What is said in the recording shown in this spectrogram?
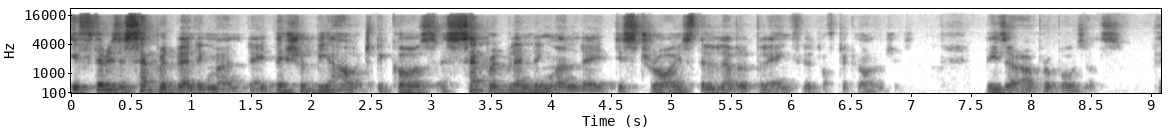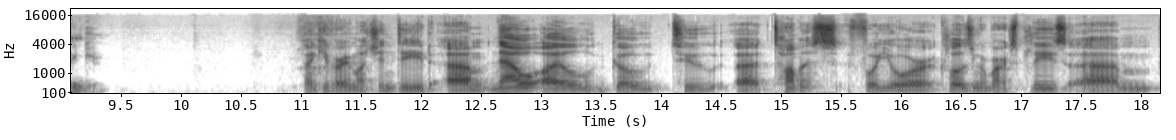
if there is a separate blending mandate, they should be out because a separate blending mandate destroys the level playing field of technologies. These are our proposals. Thank you. Thank you very much indeed. Um, now I'll go to uh, Thomas for your closing remarks, please. Um,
